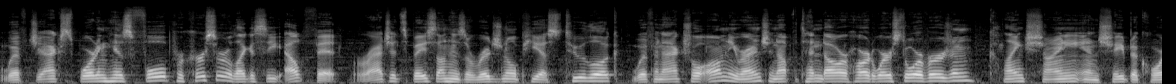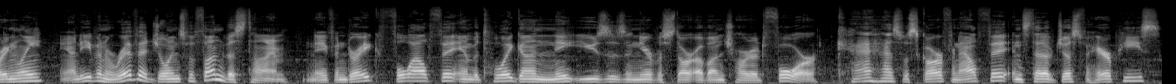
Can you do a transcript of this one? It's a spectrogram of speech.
with Jak sporting his full Precursor Legacy outfit. Ratchet's based on his original PS2 look, with an actual Omni wrench and not the $10 hardware store version. Clank shiny and shaped accordingly, and even Rivet joins the fun this time. Nathan Drake, full outfit and the toy gun Nate uses near the start of Uncharted 4. Kat has the scarf and outfit instead of just the hairpiece.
